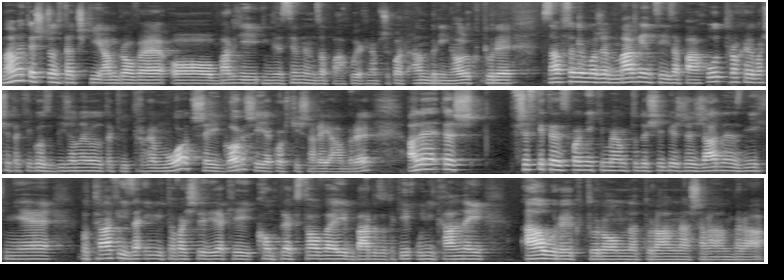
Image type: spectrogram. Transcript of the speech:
Mamy też cząsteczki ambrowe o bardziej intensywnym zapachu, jak na przykład ambrinol, który sam w sobie może ma więcej zapachu, trochę właśnie takiego zbliżonego do takiej trochę młodszej, gorszej jakości szarej ambry, ale też wszystkie te składniki mają to do siebie, że żaden z nich nie potrafi zaimitować tej takiej kompleksowej, bardzo takiej unikalnej aury, którą naturalna szara ambra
